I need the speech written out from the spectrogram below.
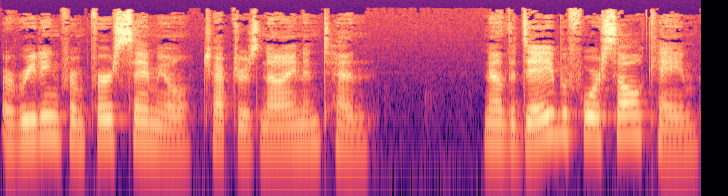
A reading from 1 Samuel chapters 9 and 10. Now the day before Saul came,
